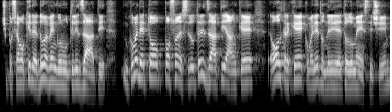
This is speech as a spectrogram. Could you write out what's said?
ci possiamo chiedere dove vengono utilizzati. Come detto, possono essere utilizzati anche, oltre che, come detto, negli elettrodomestici,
